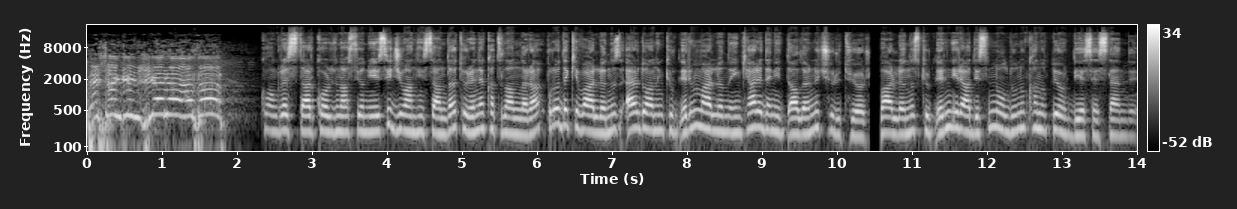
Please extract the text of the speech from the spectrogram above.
पेशंग इंडिया आजाद Kongre Star Koordinasyon Üyesi Civan Hisan da törene katılanlara buradaki varlığınız Erdoğan'ın Kürtlerin varlığını inkar eden iddialarını çürütüyor. Varlığınız Kürtlerin iradesinin olduğunu kanıtlıyor diye seslendi.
